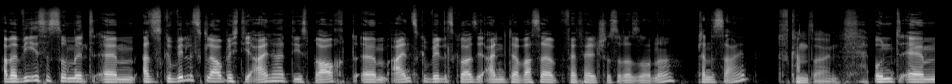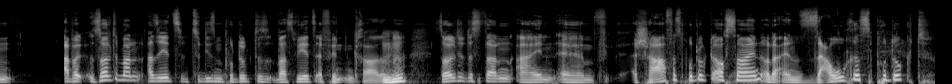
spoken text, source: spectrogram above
Aber wie ist es so mit, ähm, also das Gewill ist, glaube ich, die Einheit, die es braucht. Ähm, eins Gewill ist quasi ein Liter Wasser verfälscht ist oder so, ne? Kann das sein? Das kann sein. Und ähm, aber sollte man, also jetzt zu diesem Produkt, was wir jetzt erfinden gerade, Mhm. ne, sollte das dann ein ähm, scharfes Produkt auch sein oder ein saures Produkt?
